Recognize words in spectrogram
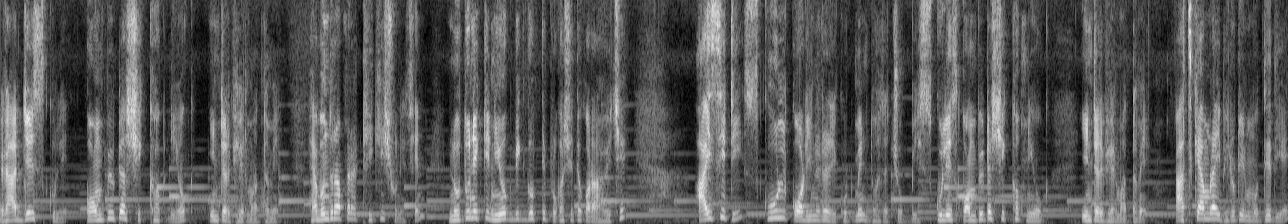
রাজ্যের স্কুলে কম্পিউটার শিক্ষক নিয়োগ ইন্টারভিউয়ের মাধ্যমে। হ্যাঁ বন্ধুরা, আপনারা ঠিকই শুনেছেন, নতুন একটি নিয়োগ বিজ্ঞপ্তি প্রকাশিত করা হয়েছে। আইসিটি স্কুল কোঅর্ডিনেটর রিক্রুটমেন্ট দু হাজার চব্বিশ, স্কুলে কম্পিউটার শিক্ষক নিয়োগ ইন্টারভিউয়ের মাধ্যমে। আজকে আমরা এই ভিডিওটির মধ্যে দিয়ে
